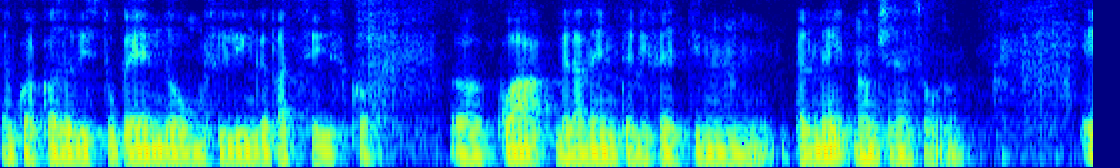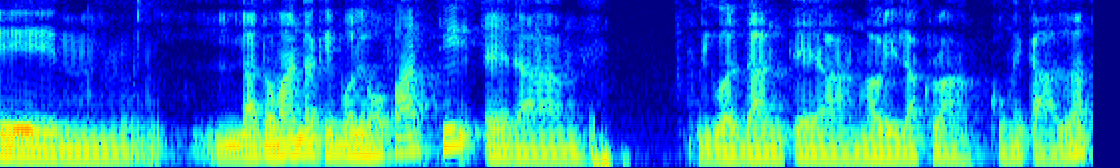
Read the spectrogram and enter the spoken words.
è un qualcosa di stupendo, un feeling pazzesco. Eh, qua veramente difetti mh, per me non ce ne sono. E, mh, la domanda che volevo farti era riguardante a Mauri Lacroix come casa.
